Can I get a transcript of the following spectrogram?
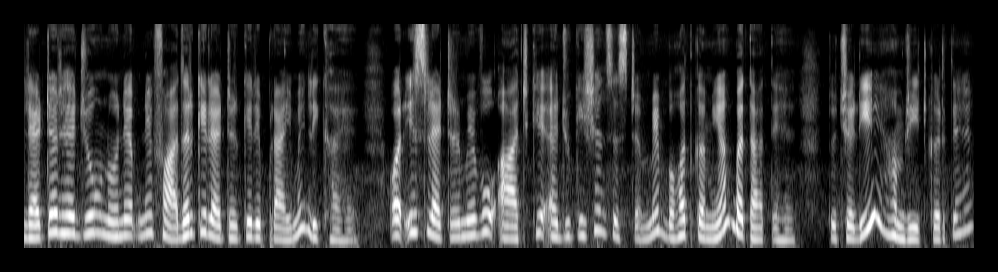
लेटर है जो उन्होंने अपने फादर के लेटर के रिप्लाई में लिखा है। और इस लेटर में वो आज के एजुकेशन सिस्टम में बहुत कमियाँ बताते हैं। तो चलिए हम रीड करते हैं।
